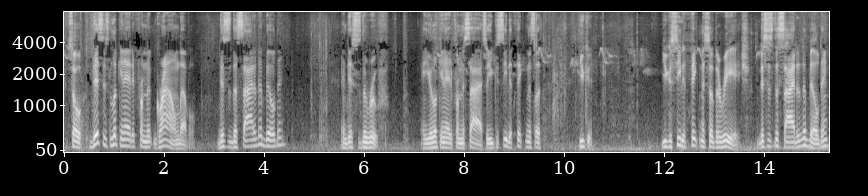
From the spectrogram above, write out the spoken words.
So this is looking at it from the ground level. This is the side of the building, and this is the roof. And you're looking at it from the side. So you can see the thickness of you can you can see the thickness of the ridge. This is the side of the building,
